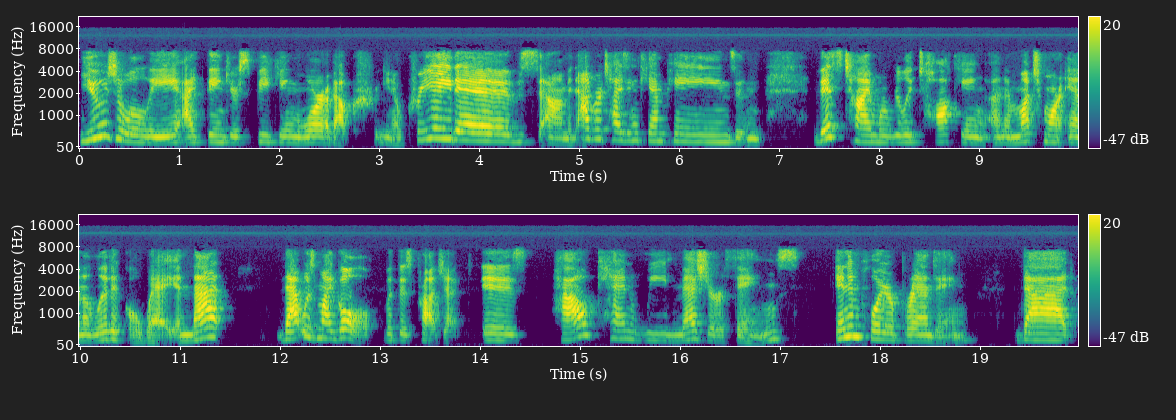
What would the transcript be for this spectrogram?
Usually, I think you're speaking more about, you know, creatives um, and advertising campaigns, and this time we're really talking in a much more analytical way, and that that was my goal with this project is how can we measure things in employer branding that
